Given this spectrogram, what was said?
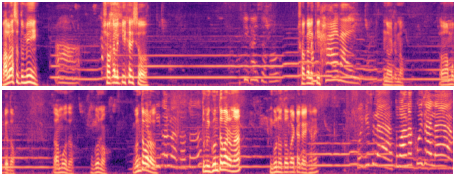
ভালো আছো তুমি? সকালে কি খাইছো? কি খাইছো সকালে কি? খাই নাই। না এটা নাও। তো আম্মুকে দাও। তো আম্মু দাও। গুনো। গুনতে পারো? কি করবা কও তো? তুমি গুনতে পারো না? গুনো তো কয় টাকা এখানে? কই গেছিলে? তোমার না কই যাইলাম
